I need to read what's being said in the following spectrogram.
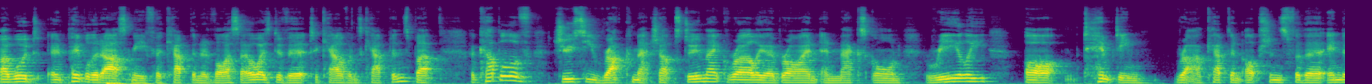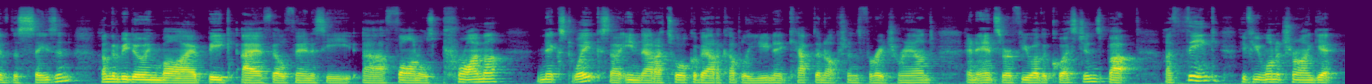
I would, and people that ask me for captain advice, I always divert to Calvin's captains, but a couple of juicy ruck matchups do make Reilly O'Brien and Max Gawn really uh, tempting uh, captain options for the end of the season. I'm going to be doing my big AFL fantasy uh, finals primer next week. So, in that, I talk about a couple of unique captain options for each round and answer a few other questions. But I think if you want to try and get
